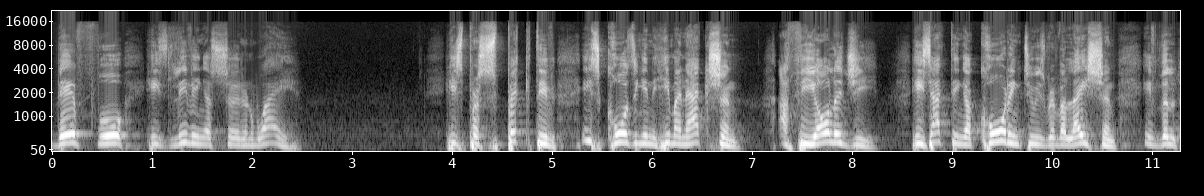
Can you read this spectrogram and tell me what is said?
Therefore, he's living a certain way. His perspective is causing in him an action, a theology. He's acting according to his revelation. If the,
